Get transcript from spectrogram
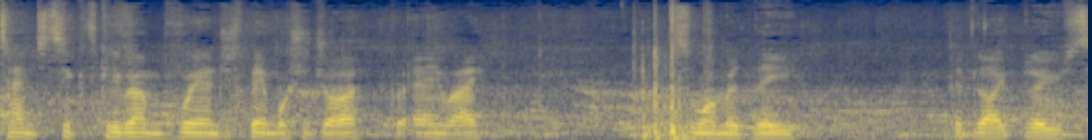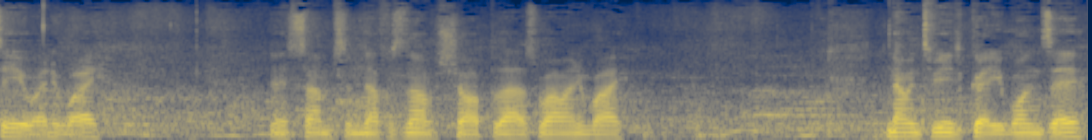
10 to 6 kilogram 300 spin washer dryer got anyway it's the one with the the light blue seal anyway there's Samsung, there's another sharp there as well anyway. Now into the integrated ones here.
